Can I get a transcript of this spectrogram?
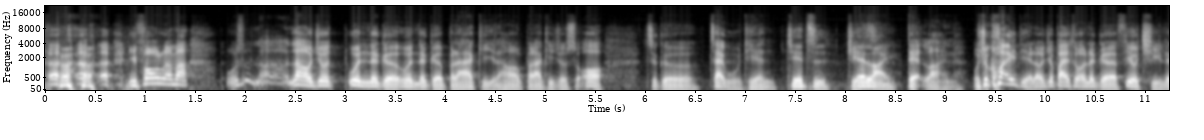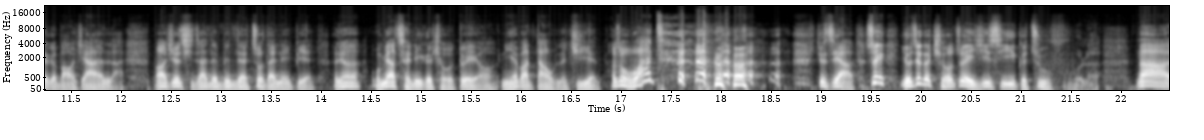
你疯了吗？我说那那我就问那个问那个 Blacky，然后 Blacky 就说哦。这个在五天截止截止 deadline，deadline 了，我就快一点了，我就拜托那个 Phil 请那个毛家恩来，然后就请在那边在坐在那边，好像我们要成立一个球队哦，你要不要打我们的 GM？他说 What？就这样，所以有这个球队已经是一个祝福了。那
